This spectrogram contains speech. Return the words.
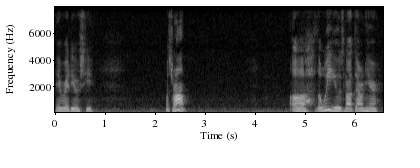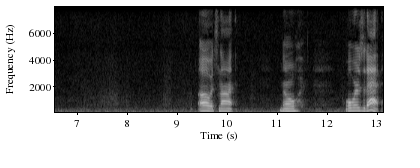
Hey Red Yoshi. What's wrong? Uh, the Wii U's not down here. Oh, it's not. No. Well, where's it at?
